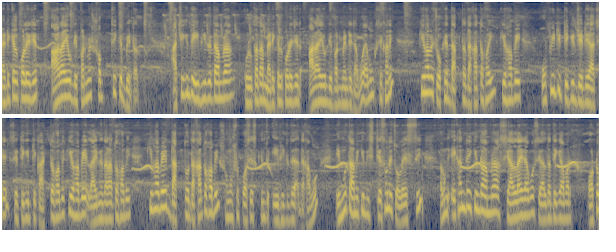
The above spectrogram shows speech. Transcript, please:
মেডিকেল কলেজের আরআইও ডিপার্টমেন্ট সব থেকে বেটার আজকে কিন্তু এই ভিডিওতে আমরা কলকাতা মেডিকেল কলেজের আরআইও ডিপার্টমেন্টে যাব এবং সেখানে কীভাবে চোখের ডাক্তার দেখাতে হয়, কীভাবে ওপিডি টিকিট যেটি আছে, সে টিকিটটি কাটতে হবে, কীভাবে লাইনে দাঁড়াতে হবে, কীভাবে ডাক্তার দেখাতে হবে, সমস্ত প্রসেস কিন্তু এই ভিডিওতে দেখাবো। এই মুহূর্তে আমি কিন্তু স্টেশনে চলে এসেছি এবং এখান থেকে কিন্তু আমরা শিয়ালদায় যাব। শিয়ালদা থেকে আবার অটো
